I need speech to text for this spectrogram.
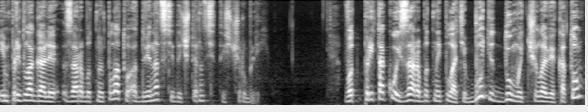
Им предлагали заработную плату от 12 до 14 тысяч рублей. Вот при такой заработной плате будет думать человек о том,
